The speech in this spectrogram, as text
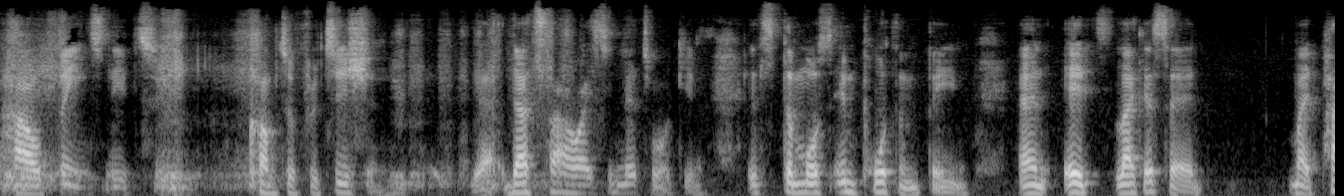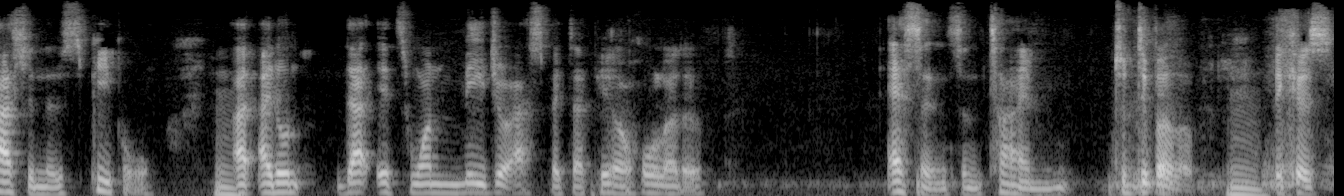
how things need to come to fruition. Yeah, that's how I see networking. It's the most important thing. And it's like I said, my passion is people. Mm. I, I don't that it's one major aspect I pay a whole lot of essence and time to develop. Mm. because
